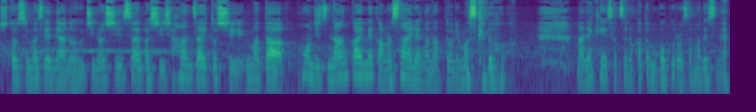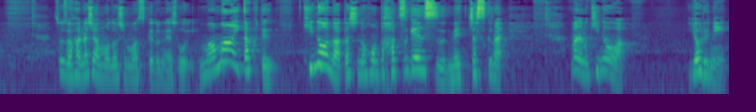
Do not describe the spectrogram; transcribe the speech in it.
ちょっとすいませんね。あのうちの心斎橋犯罪都市また本日何回目かのサイレンが鳴っておりますけど。まあね警察の方もご苦労様ですね。そうそう話は戻しますけどね。そうまあまあ痛くて昨日の私の本当発言数めっちゃ少ない。まあでも昨日は夜に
